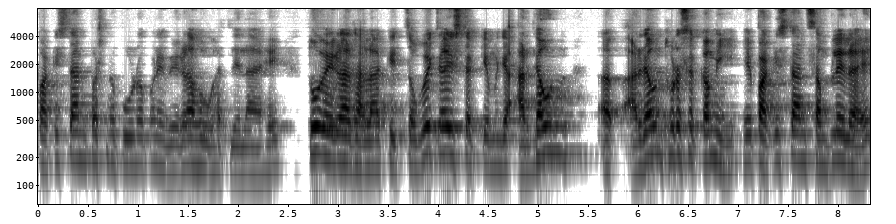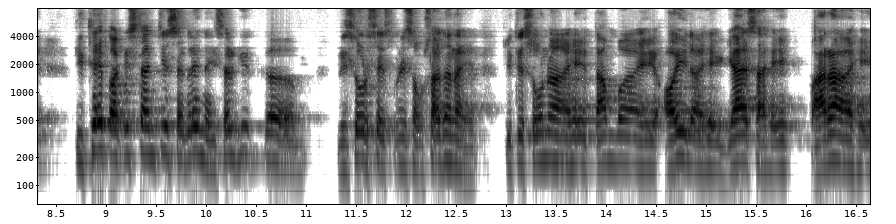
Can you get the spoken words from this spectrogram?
पाकिस्तानपासून पूर्णपणे वेगळा होऊ घातलेला आहे. तो वेगळा झाला की चव्वेचाळीस टक्के म्हणजे अर्ध्याहून अर्ध्याहून थोडंसं कमी हे पाकिस्तान संपलेलं आहे. तिथे पाकिस्तानचे सगळे नैसर्गिक रिसोर्सेस म्हणजे संसाधन आहेत. तिथे सोनं आहे तांब आहे ऑइल आहे गॅस आहे पारा आहे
